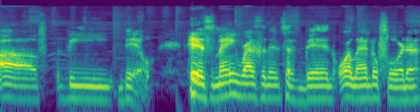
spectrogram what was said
of the bill. His main residence has been Orlando, Florida,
